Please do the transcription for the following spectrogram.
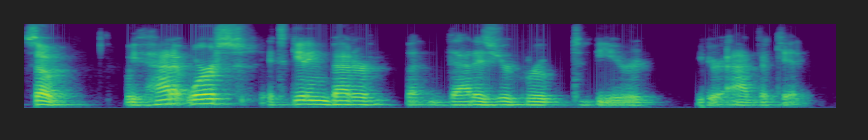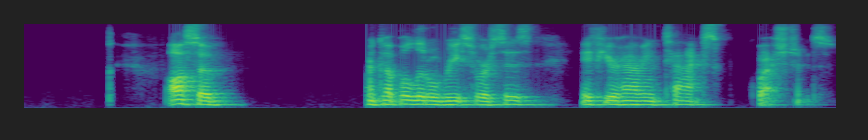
So we've had it worse, it's getting better, but that is your group to be your, your advocate. Also, a couple little resources if you're having tax questions.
